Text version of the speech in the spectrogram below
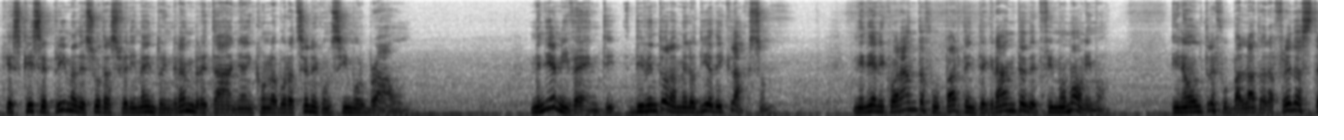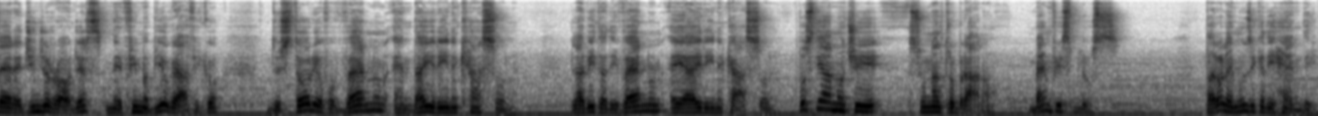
che scrisse prima del suo trasferimento in Gran Bretagna in collaborazione con Seymour Brown. Negli anni 20 diventò la melodia dei Claxon. Negli anni 40 fu parte integrante del film omonimo. Inoltre fu ballata da Fred Astaire e Ginger Rogers nel film biografico The Story of Vernon and Irene Castle, la vita di Vernon e Irene Castle. Spostiamoci su un altro brano, Memphis Blues. Parole e musica di Handy.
